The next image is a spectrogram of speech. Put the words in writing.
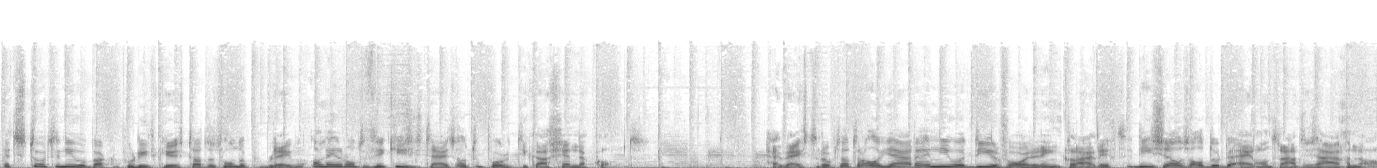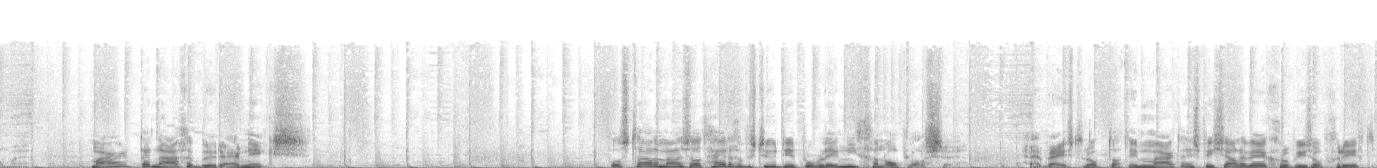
Het stoort de nieuwe bakker politicus dat het hondenprobleem alleen rond de verkiezingstijd op de politieke agenda komt. Hij wijst erop dat er al jaren een nieuwe dierenverordening klaar ligt, die zelfs al door de eilandraad is aangenomen. Maar daarna gebeurde er niks. Volgens Talema zal het huidige bestuur dit probleem niet gaan oplossen. Hij wijst erop dat in maart een speciale werkgroep is opgericht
